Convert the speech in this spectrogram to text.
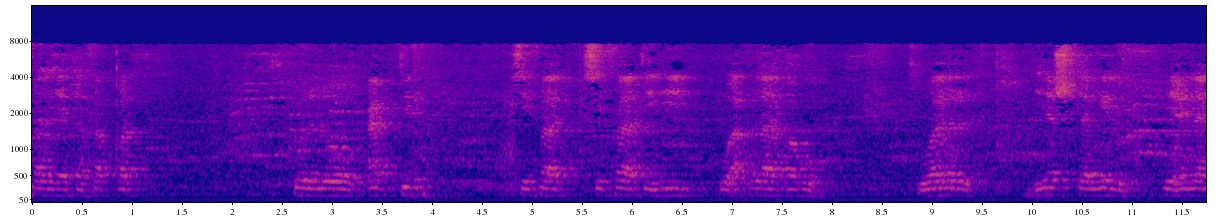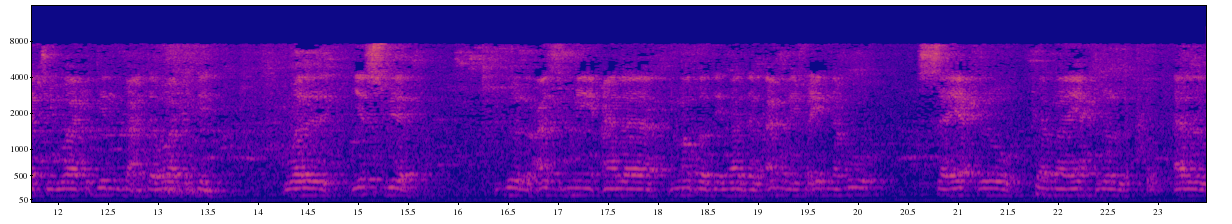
فليتفقد كل عبد صفات صفاته وأخلاقه. وليشتغل بعلاج واحد بعد واحد. وليصبر ذو العزم على مضض هذا الأمر فإنه سيحلو كما يحلو الفطام.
